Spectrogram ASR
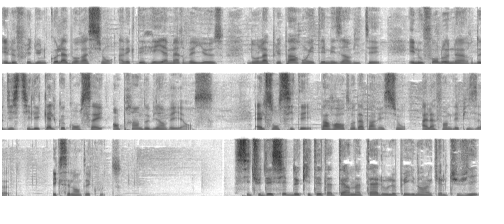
est le fruit d'une collaboration avec des Heya merveilleuses dont la plupart ont été mes invités et nous font l'honneur de distiller quelques conseils empreints de bienveillance. Elles sont citées par ordre d'apparition à la fin de l'épisode. Excellente écoute. Si tu décides de quitter ta terre natale ou le pays dans lequel tu vis,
